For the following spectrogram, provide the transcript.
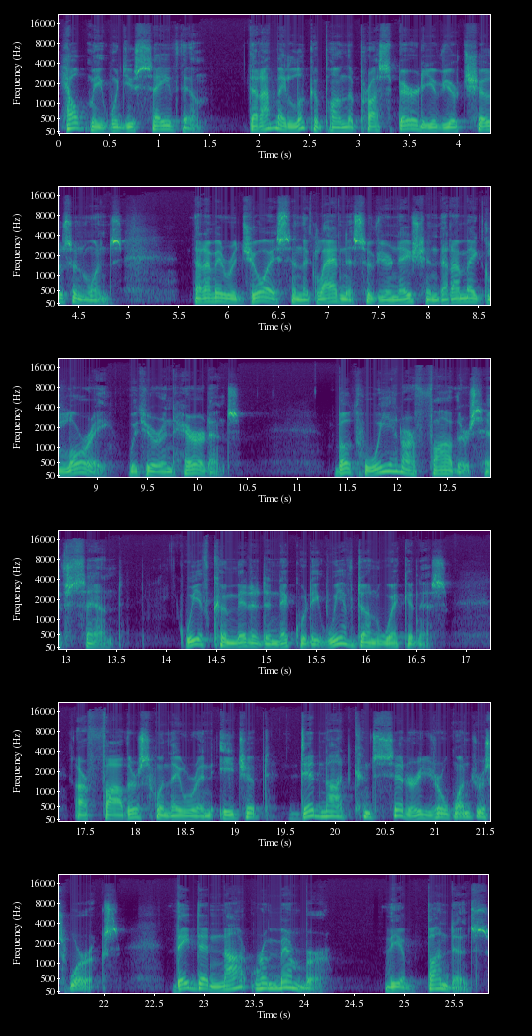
Help me when you save them, that I may look upon the prosperity of your chosen ones, that I may rejoice in the gladness of your nation, that I may glory with your inheritance. Both we and our fathers have sinned. We have committed iniquity. We have done wickedness. Our fathers, when they were in Egypt, did not consider your wondrous works. They did not remember the abundance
